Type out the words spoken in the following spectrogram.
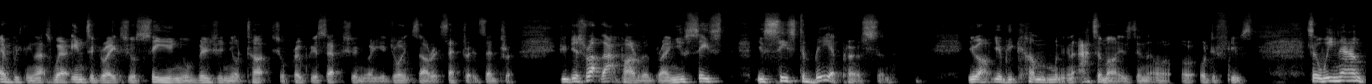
everything. That's where integrates your seeing, your vision, your touch, your proprioception, where your joints are, etc., etc. If you disrupt that part of the brain, you cease you cease to be a person. You are, you become you know, atomized in, or, or, or, diffuse. So we now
